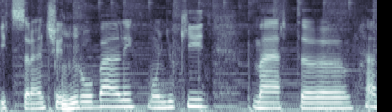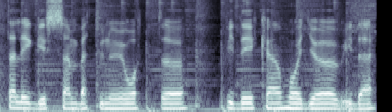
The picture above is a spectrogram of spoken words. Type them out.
itt szerencsét uh-huh. próbálni, mondjuk így, mert hát eléggé szembetűnő ott vidéken, hogy ide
